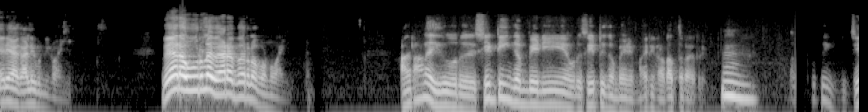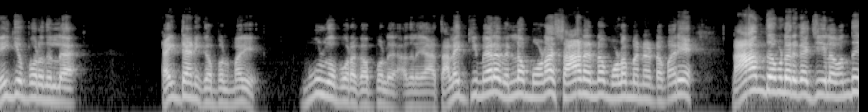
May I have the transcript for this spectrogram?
ஏரியா காலி பண்ணிடுவாங்க. வேற ஊர்ல வேற பேர்ல பண்ணுவாங்க. அதனால இது ஒரு சீட்டிங் கம்பெனி ஒரு சீட்டு கம்பெனி மாதிரி நடத்துறாரு. ஜெயிக்க போறது இல்ல டைட்டானிக் கப்பல் மாதிரி மூழ்க போகிற கப்பல். அதில் தலைக்கு மேலே வெள்ளம் போனால் சாணம் என்ன முளம் என்னன்ற மாதிரி நாம் தமிழர் கட்சியில் வந்து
